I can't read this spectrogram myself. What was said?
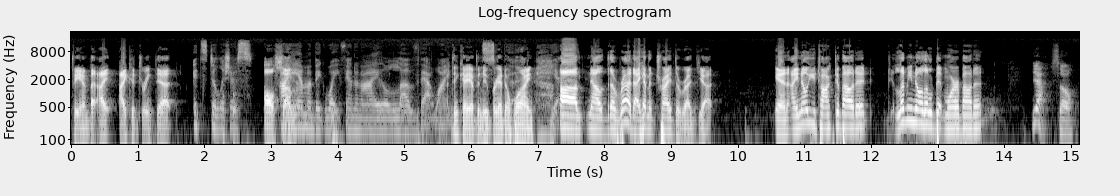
fan, but I I could drink that. It's delicious. All summer. I am a big white fan, and I love that wine. I think I have a new So brand of wine. Yes. Um, now the red, I haven't tried the red yet, and I know you talked about it. Let me know a little bit more about it. Yeah, so i-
